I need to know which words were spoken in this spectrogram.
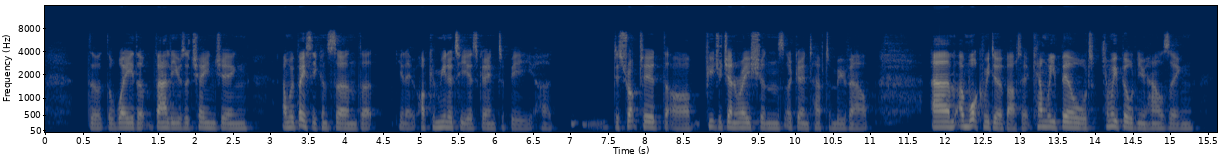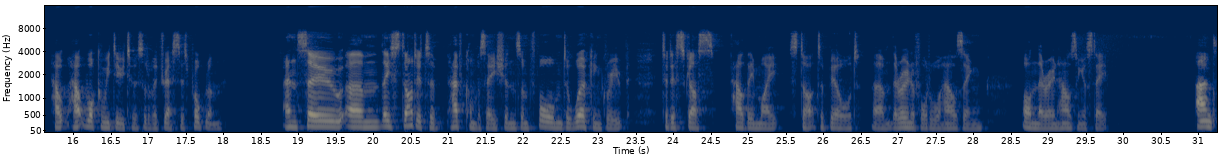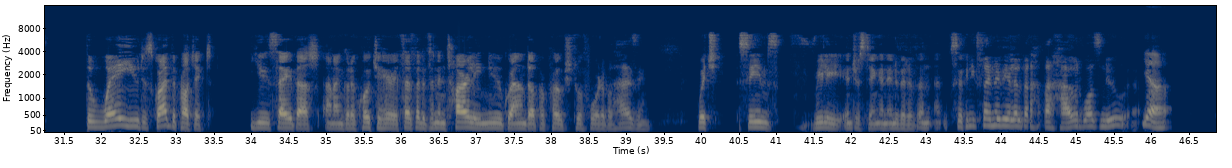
the the way that values are changing, and we're basically concerned that you know our community is going to be uh, disrupted, that our future generations are going to have to move out. Um, and what can we do about it? Can we build? Can we build new housing? How, how what can we do to sort of address this problem? And so um, they started to have conversations and formed a working group to discuss how they might start to build um, their own affordable housing on their own housing estate. And the way you describe the project you say that, and I'm going to quote you here, it says that it's an entirely new ground up approach to affordable housing, which seems really interesting and innovative. And so, can you explain maybe a little bit about how it was new? Yeah.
